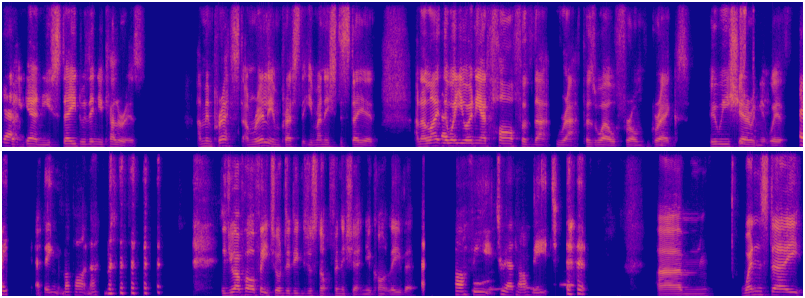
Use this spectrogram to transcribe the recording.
yeah, But again, you stayed within your calories. I'm impressed. I'm really impressed that you managed to stay in. And I like the way you only had half of that wrap as well from Greggs. Who were you sharing it with? I think my partner. Did you have half each or did he just not finish it and you can't leave it? half each. We had half each. Um, Wednesday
